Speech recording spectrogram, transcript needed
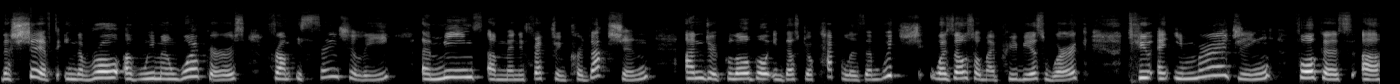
the shift in the role of women workers from essentially a means of manufacturing production under global industrial capitalism, which was also my previous work, to an emerging focus, uh,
